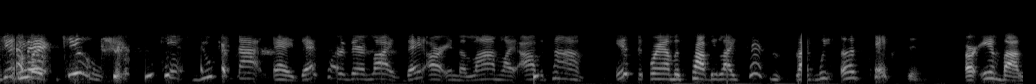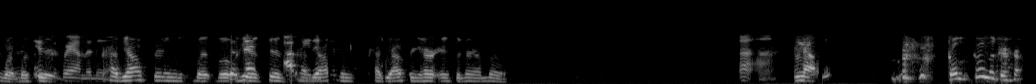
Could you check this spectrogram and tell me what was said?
Yeah, Next. but cute. You can't. You cannot. Hey, that's part of their life. They are in the limelight all the time. Instagram is probably like text, like we us texting or inboxing What, but here- Instagram to them. have y'all seen? But, but But here's here's I have y'all seen? Have y'all seen her Instagram though? Uh uh No. Go go look at her.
